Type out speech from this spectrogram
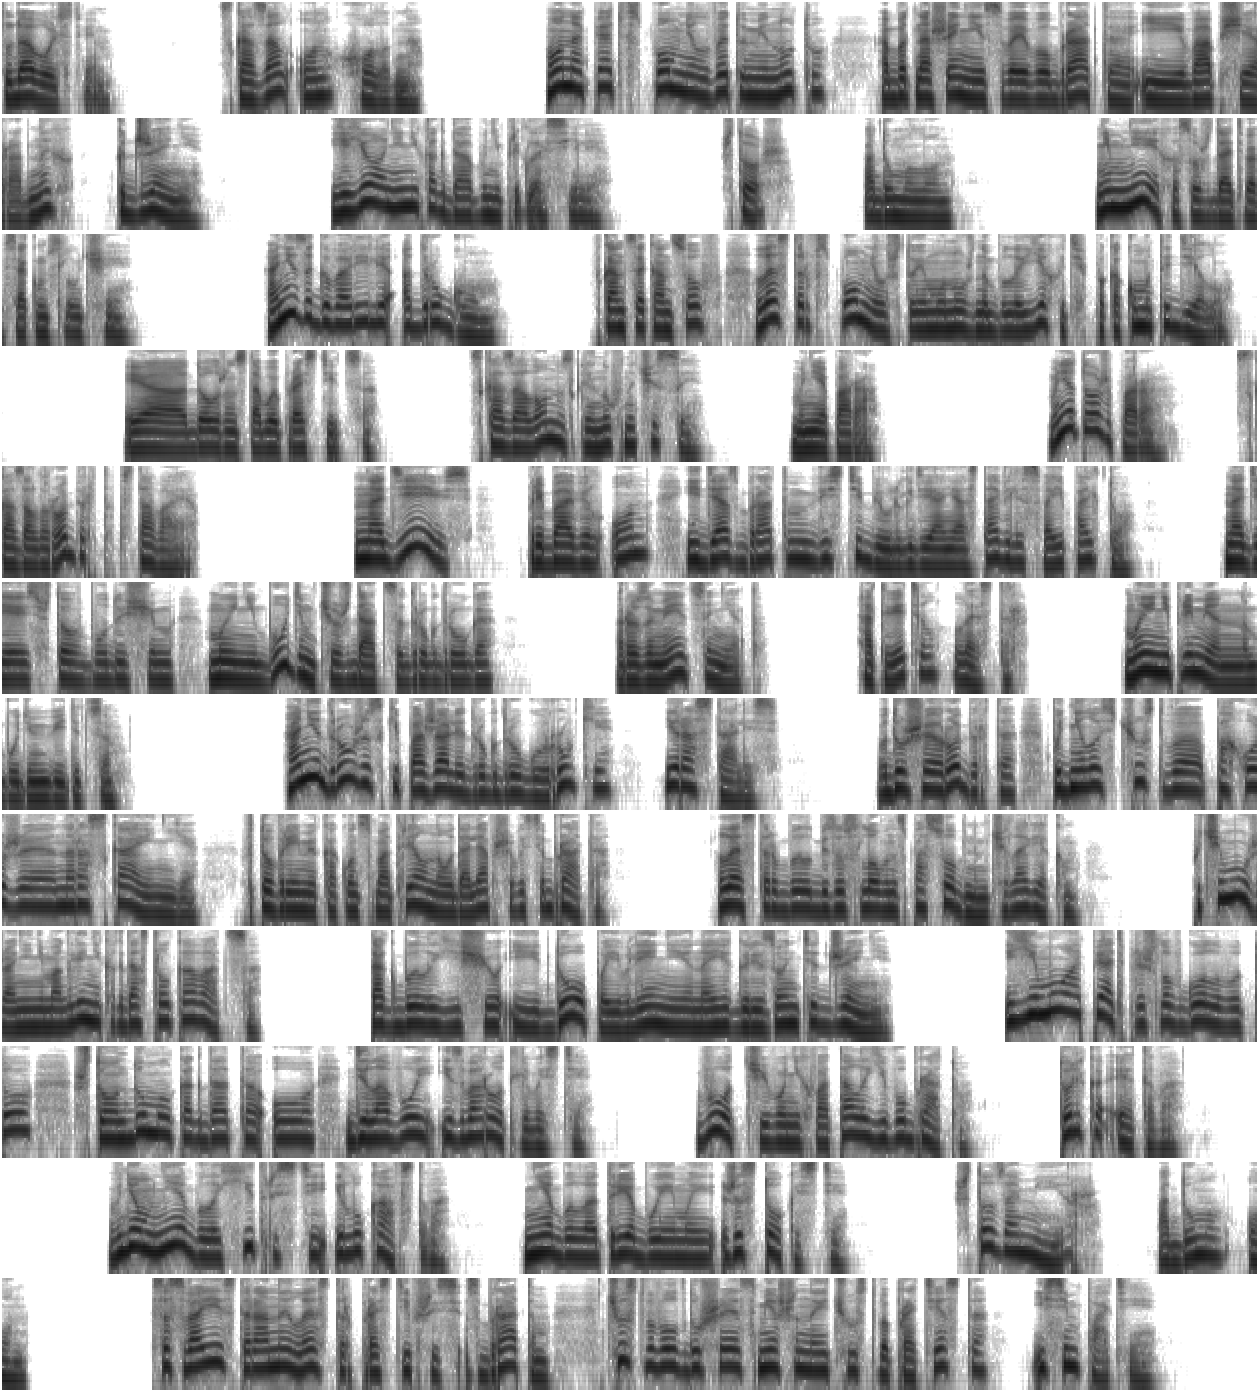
С удовольствием, сказал он холодно. Он опять вспомнил в эту минуту об отношении своего брата и вообще родных к Дженни. Ее они никогда бы не пригласили. Что ж, подумал он, не мне их осуждать во всяком случае. Они заговорили о другом. В конце концов, Лестер вспомнил, что ему нужно было ехать по какому-то делу. «Я должен с тобой проститься», — сказал он, взглянув на часы. «Мне пора». «Мне тоже пора», — сказал Роберт, вставая. «Надеюсь», — прибавил он, идя с братом в вестибюль, где они оставили свои пальто. «Надеюсь, что в будущем мы не будем чуждаться друг друга». «Разумеется, нет», — ответил Лестер. «Мы непременно будем видеться». Они дружески пожали друг другу руки и расстались. В душе Роберта поднялось чувство, похожее на раскаяние, в то время как он смотрел на удалявшегося брата. Лестер был безусловно способным человеком. Почему же они не могли никогда столковаться? Так было еще и до появления на их горизонте Дженни. И ему опять пришло в голову то, что он думал когда-то о деловой изворотливости. Вот чего не хватало его брату. Только этого. В нем не было хитрости и лукавства, не было требуемой жестокости. Что за мир, подумал он. Со своей стороны Лестер, простившись с братом, чувствовал в душе смешанные чувства протеста и симпатии.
